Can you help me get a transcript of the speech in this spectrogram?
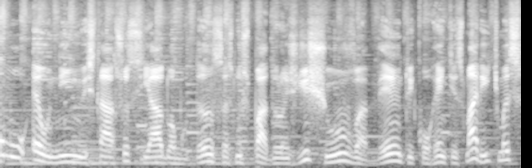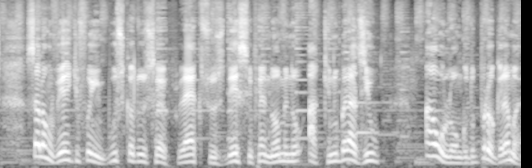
Como El Ninho está associado a mudanças nos padrões de chuva, vento e correntes marítimas, Salão Verde foi em busca dos reflexos desse fenômeno aqui no Brasil. Ao longo do programa,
